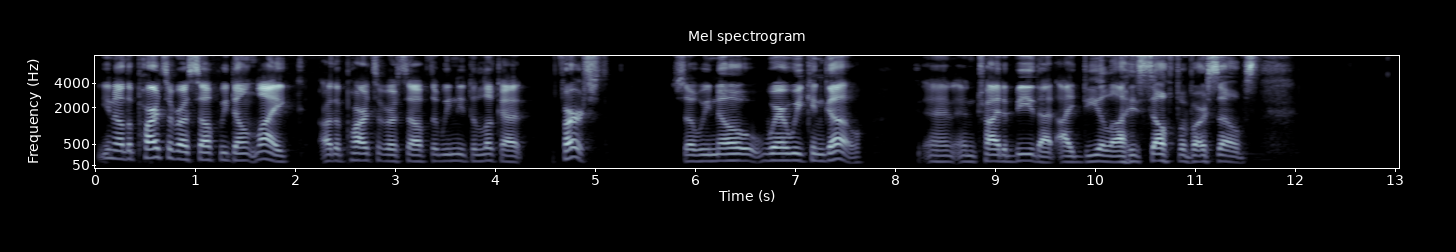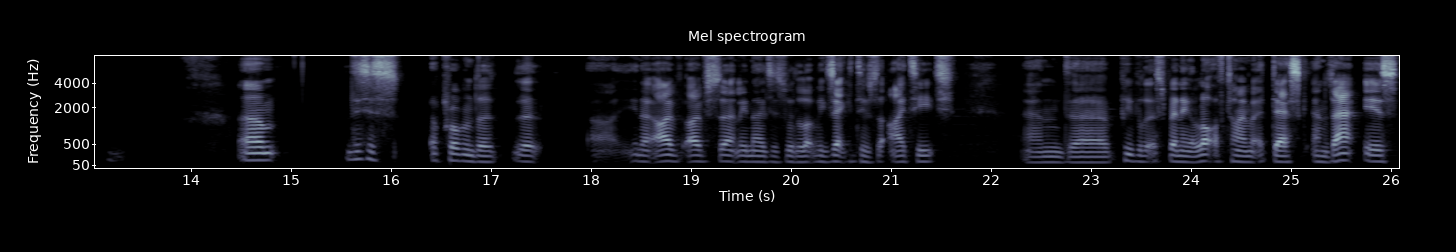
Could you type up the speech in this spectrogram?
you know, the parts of ourself we don't like are the parts of ourself that we need to look at first so we know where we can go and, and try to be that idealized self of ourselves. Um, this is a problem that, that uh, you know I've I've certainly noticed with a lot of executives that I teach and uh, people that are spending a lot of time at a desk, and that is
